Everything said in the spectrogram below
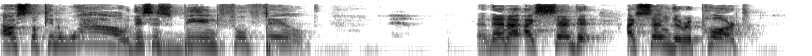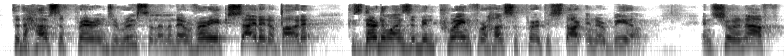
I was thinking, wow, this is being fulfilled. And then I, I sent it I sent the report to the house of prayer in Jerusalem, and they were very excited about it because they're the ones that have been praying for house of prayer to start in Erbil. And sure enough,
